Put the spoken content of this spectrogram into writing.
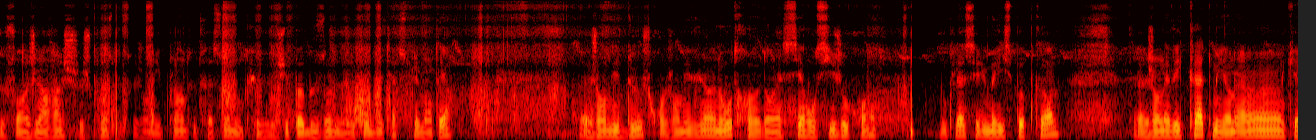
il faudra que je l'arrache je pense parce que j'en ai plein de toute façon donc euh, j'ai pas besoin de pommes de terre supplémentaires. Euh, j'en ai deux je crois, j'en ai vu un autre euh, dans la serre aussi je crois. Donc là c'est du maïs popcorn. j'en avais quatre mais il y en a un qui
